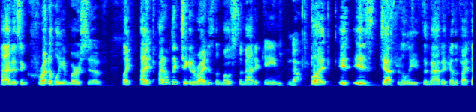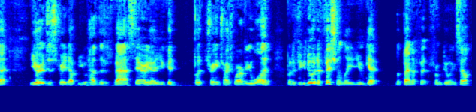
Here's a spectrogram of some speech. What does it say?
that is incredibly immersive. Like I, I don't think Ticket to Ride is the most thematic game No, but it is definitely thematic on the fact that you're just straight up you have this vast area. You could put train tracks wherever you want but if you can do it efficiently you get the benefit from doing so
